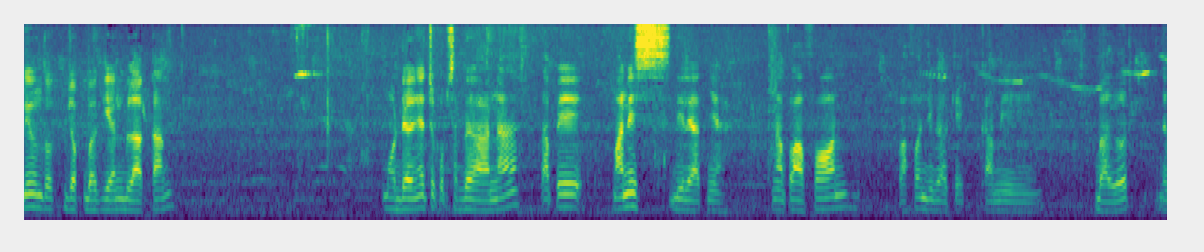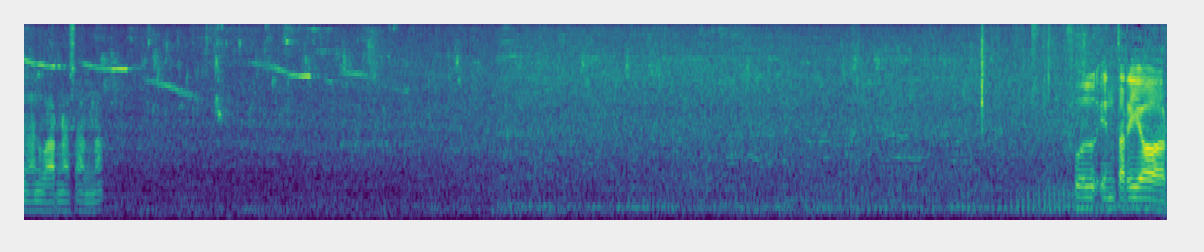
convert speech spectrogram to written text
Ini untuk jok bagian belakang. Modelnya cukup sederhana tapi manis dilihatnya. Nah plafon. Plafon juga kami balut dengan warna sama full interior.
